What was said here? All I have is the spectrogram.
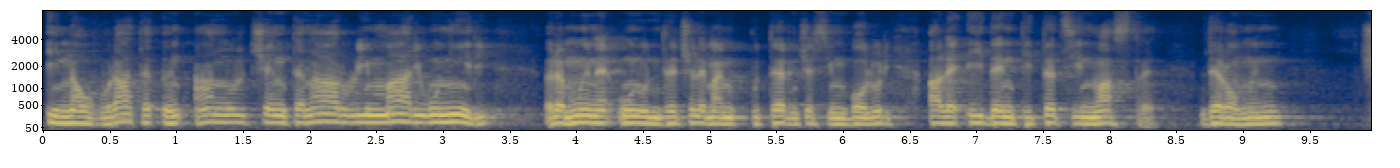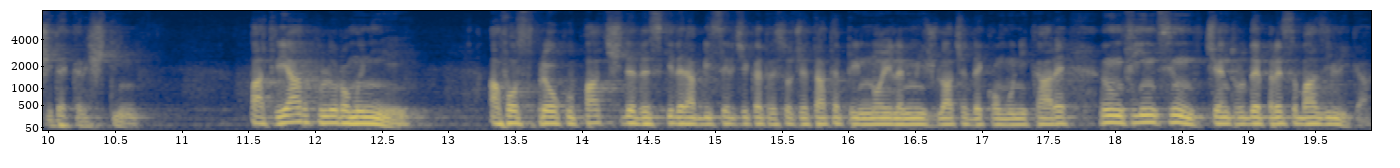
inaugurată în anul centenarului Marii Unirii, rămâne unul dintre cele mai puternice simboluri ale identității noastre de români și de creștini. Patriarhul României, a fost preocupat și de deschiderea bisericii către societate prin noile mijloace de comunicare, înființând Centrul de Presă Bazilica,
